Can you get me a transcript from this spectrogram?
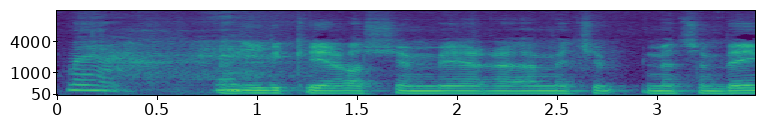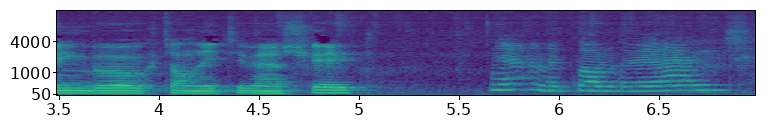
Maar ja, En iedere keer als je hem weer eh, met, je, met zijn been bewoog, dan liet hij weer een scheet. ja, en dan kwam er weer uit.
